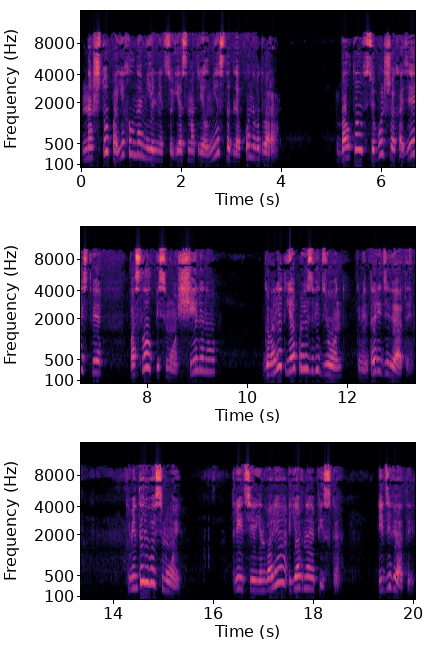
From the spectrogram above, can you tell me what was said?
на что, поехал на мельницу и осмотрел место для конного двора. Болтал все больше о хозяйстве, послал письмо Щелину. Говорят, я произведен. Комментарий девятый. Комментарий восьмой. 3 января – явная описка. И 9.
